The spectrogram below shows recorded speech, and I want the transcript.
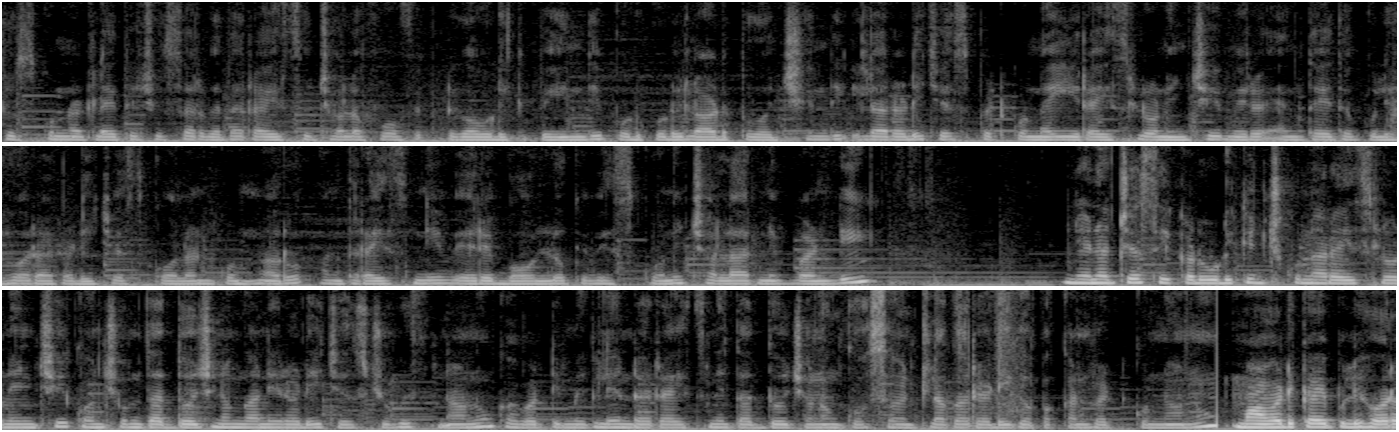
చూసుకున్నట్లయితే చూసారు కదా రైస్ చాలా పర్ఫెక్ట్గా ఉడికిపోయింది పొడి పొడిలాడుతూ వచ్చింది. ఇలా రెడీ చేసి పెట్టుకున్న ఈ రైస్లో నుంచి మీరు ఎంతైతే పులిహోర రెడీ చేసుకోవాలనుకుంటున్నారో అంత రైస్ని వేరే బౌల్లోకి వేసుకొని చల్లారనివ్వండి. నేను వచ్చేసి ఇక్కడ ఉడికించుకున్న రైస్లో నుంచి కొంచెం దద్దోజనం కానీ రెడీ చేసి చూపిస్తున్నాను. కాబట్టి మిగిలిన రైస్ని దద్దోజనం కోసం ఇట్లాగా రెడీగా పక్కన పెట్టుకున్నాను. మామిడికాయ పులిహోర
